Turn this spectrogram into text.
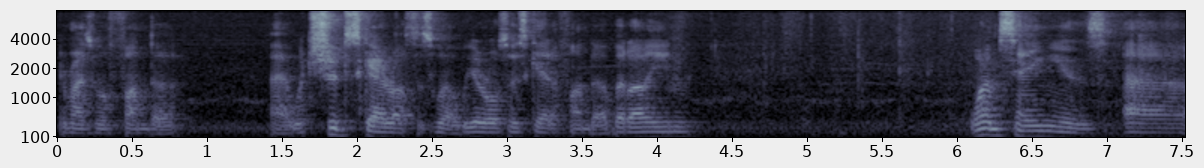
It reminds me of thunder, uh, which should scare us as well. We are also scared of thunder, but I mean. What I'm saying is, uh,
